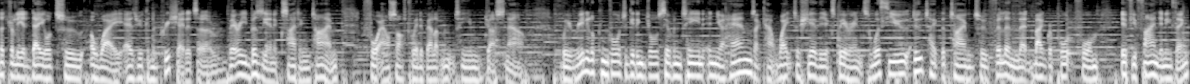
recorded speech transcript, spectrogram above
literally a day or two away. As you can appreciate, it's a very busy and exciting time for our software development team just now. We're really looking forward to getting Jaws 17 in your hands. I can't wait to share the experience with you. Do take the time to fill in that bug report form if you find anything,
